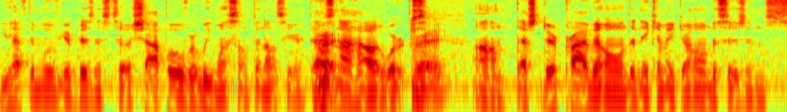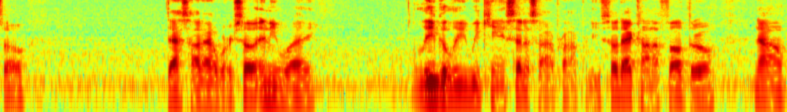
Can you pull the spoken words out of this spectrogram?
you have to move your business to a shop over. We want something else here. That's Right. not how it works. Right. Um, that's they're private owned and they can make their own decisions. So that's how that works. So anyway, legally we can't set aside property. So that kind of fell through. Now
